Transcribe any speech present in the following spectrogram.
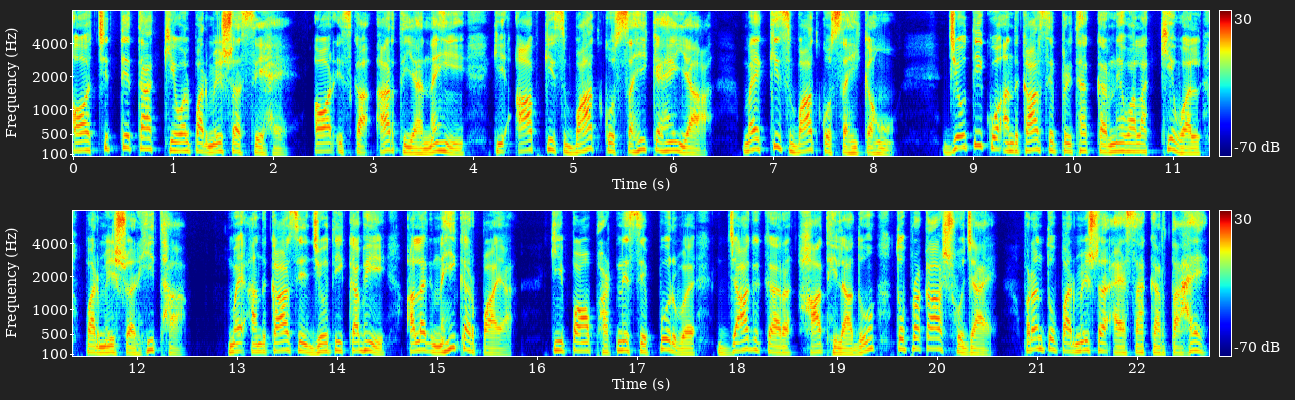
औचित्यता केवल परमेश्वर से है और इसका अर्थ यह नहीं कि आप किस बात को सही कहें या मैं किस बात को सही कहूँ। ज्योति को अंधकार से पृथक करने वाला केवल परमेश्वर ही था। मैं अंधकार से ज्योति कभी अलग नहीं कर पाया कि पाँव फटने से पूर्व जाग कर हाथ हिला दूँ तो प्रकाश हो जाए, परंतु परमेश्वर ऐसा करता है।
